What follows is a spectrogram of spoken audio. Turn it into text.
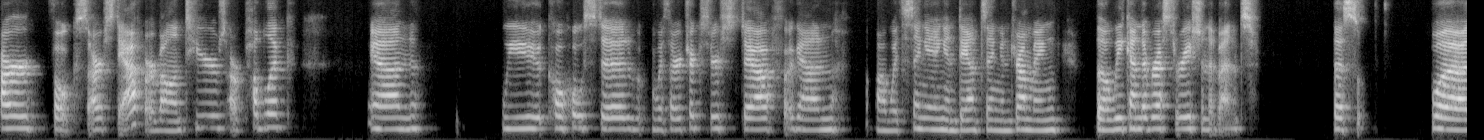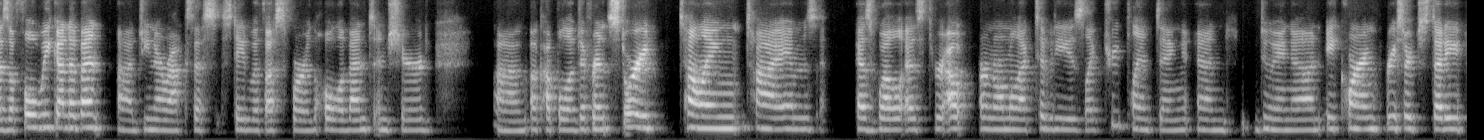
our folks, our staff, our volunteers, our public? And we co-hosted with our Trickster staff again uh, with singing and dancing and drumming the Weekend of Restoration event. This was a full weekend event. Uh, Gina Roxas stayed with us for the whole event and shared um, a couple of different storytelling times as well as throughout our normal activities like tree planting and doing an acorn research study,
